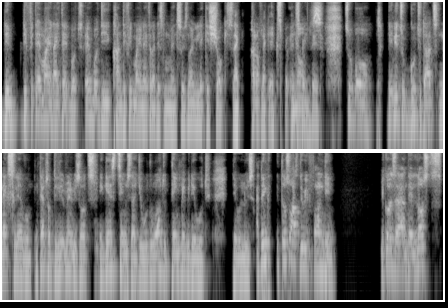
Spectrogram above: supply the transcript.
they defeated Man United, but everybody can defeat Man United at this moment, so it's not really like a shock. It's like kind of like expe- expected. Norms. So, but they need to go to that next level in terms of delivering results against teams that you would want to think maybe they would they will lose. I think it also has to do with funding because uh, they lost.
